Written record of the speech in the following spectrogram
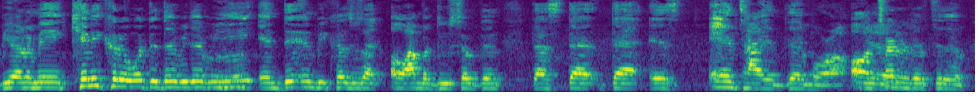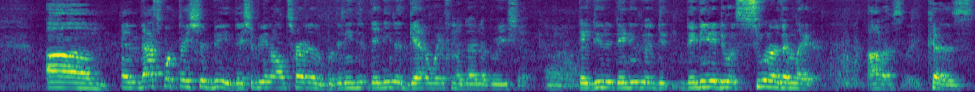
You know what I mean? Kenny could have went to WWE and didn't because he was like, "Oh, I'm gonna do something that's that that is anti them or an alternative to them." Um, And that's what they should be. They should be an alternative, but they need to, they need to get away from the WWE shit. Mm. They do. They need to. They need to do it sooner than later. Honestly, because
